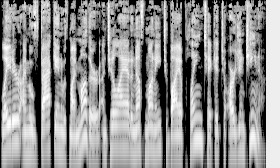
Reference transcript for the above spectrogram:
Later, I moved back in with my mother until I had enough money to buy a plane ticket to Argentina.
